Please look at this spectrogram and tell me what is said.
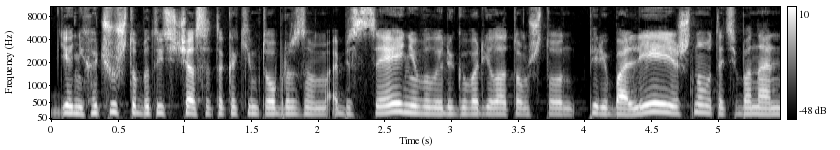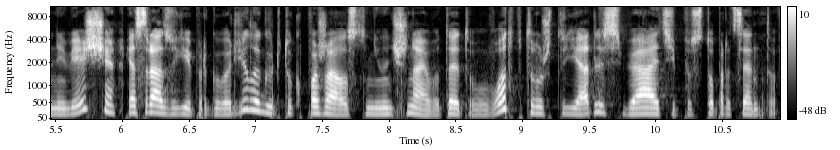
я не хочу, чтобы ты сейчас это каким-то образом обесценивал или говорил о том, что переболеешь, ну, вот эти банальные вещи. Я сразу ей проговорила, говорю, только, пожалуйста, не начинай вот этого вот, потому что я для себя, типа, сто процентов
